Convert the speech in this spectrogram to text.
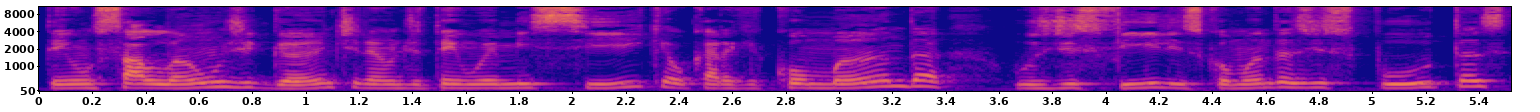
tem um salão gigante, né, onde tem o MC, que é o cara que comanda os desfiles, comanda as disputas,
